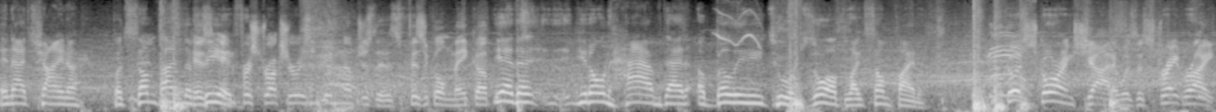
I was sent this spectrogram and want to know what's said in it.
in that china, but sometimes the His beard. infrastructure isn't good enough, just his physical makeup. Yeah, the, you don't have that ability to absorb like some fighters. Good scoring shot. It was a straight right.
